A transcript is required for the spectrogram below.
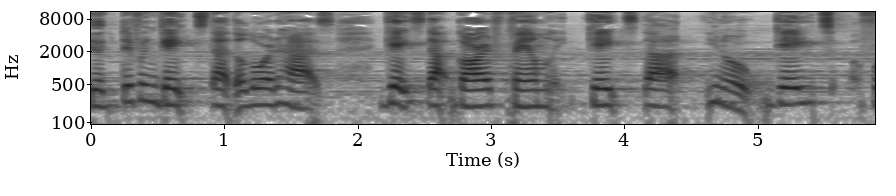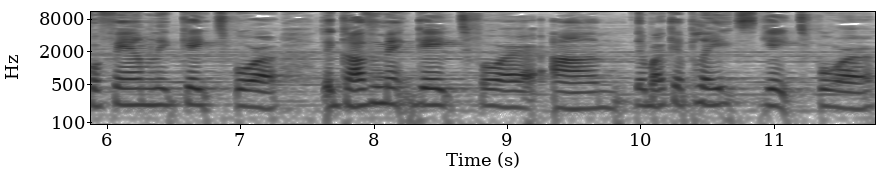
Are different gates that the Lord has, gates that guard family, gates that you know, gates for family, gates for the government, gates for um, the marketplace, gates for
